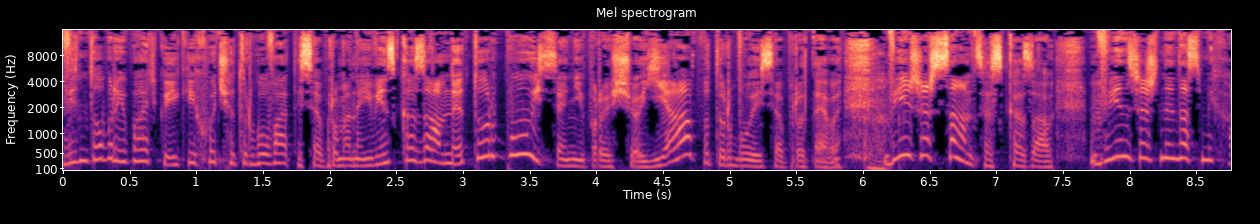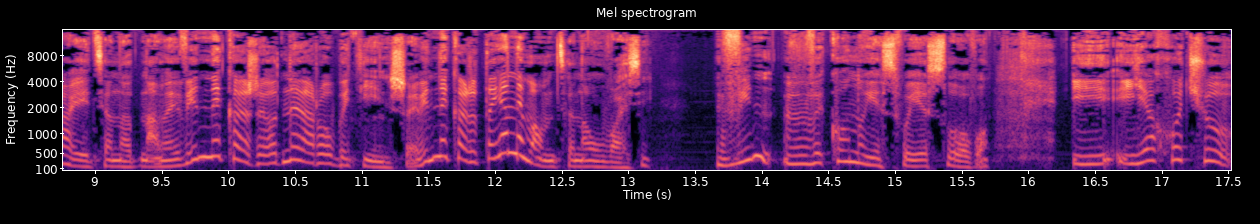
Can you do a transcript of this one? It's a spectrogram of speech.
Він добрий батько, який хоче турбуватися про мене. І він сказав: не турбуйся ні про що. Я потурбуюся про тебе. Так. Він же ж сам це сказав. Він же ж не насміхається над нами. Він не каже одне, а робить інше. Він не каже, та я не мам це на увазі. Він виконує своє слово. І я хочу,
